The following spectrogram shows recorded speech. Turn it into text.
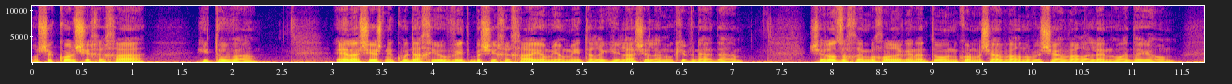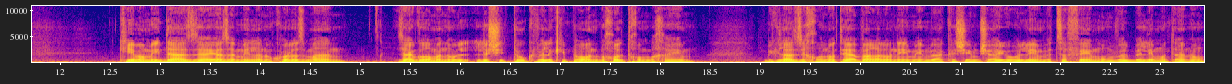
או שכל שכחה היא טובה, אלא שיש נקודה חיובית בשכחה היומיומית הרגילה שלנו כבני אדם, שלא זוכרים בכל רגע נתון כל מה שעברנו ושעבר עלינו עד היום, כי אם המידע הזה היה זמין לנו כל הזמן, זה היה גורם לנו לשיתוק ולקיפאון בכל תחום בחיים, בגלל זיכרונות העבר הלא נעימים והקשים שהיו עולים וצפים ומבלבלים אותנו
